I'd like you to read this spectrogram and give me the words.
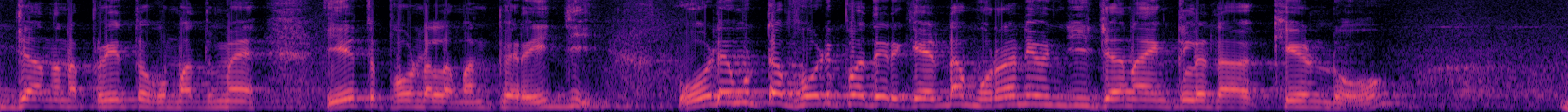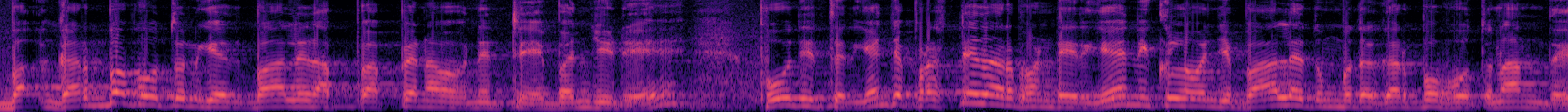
ಇಜ್ಜಾಂದನ ಪ್ರೇತಗು ಮದ್ಮೆ ಏತು ಪೋಂಡಲ ಮನ್ಪೇರ ಇಜ್ಜಿ. ಓಡೆ ಮುಟ್ಟ ಪೋಡಿಪದಿರಿಕೆ ಎಂಡ ಮುರನಿ ಒಂಜಿ ಜನ ಎಂಕ್ಲೆಡ ಕೇಂಡು ಬ ಗರ್ಭಪೋತನಿಗೆ ಬಾಲ್ಯದ ಅಪ್ಪ ಅಪ್ಪೆನ ನೆತ್ತೆ ಬಂಜಿಡೆ ಪೋದಿತ್ತನಿಗೆ ಎಂಚ ಪ್ರಶ್ನೆದಾರ ಬಂಡೇರಿಗೆ ನಿಕ್ಲು ಒಂಜಿ ಬಾಲ್ಯ ತುಂಬದ ಗರ್ಭಪೋತನ ಅಂದು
